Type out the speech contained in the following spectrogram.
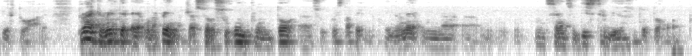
virtuale. Il problema è che ovviamente è una penna, cioè solo su un punto eh, su questa penna, quindi non è un, uh, un senso distribuito su tutto il corpo.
